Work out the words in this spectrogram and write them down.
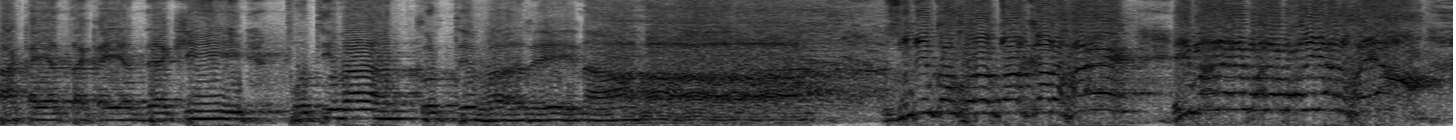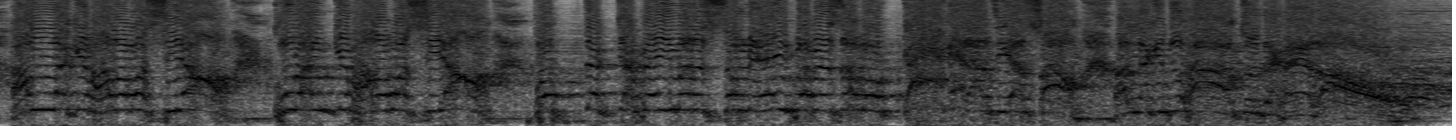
তাকায়া তাকায়া দেখে প্রতিবাদ করতে পারে না। যদি কখনো দরকার হয়, ইমানের বলে বলিয়ান হইয়া, আল্লাহকে ভালোবাসিয়া, কোরআনকে ভালোবাসিয়া, প্রত্যেকটা বেঈমানের সামনে এইভাবে যাব, কাকে রাজি আসা আল্লাহ কিন্তু হাত দেখায় দাও।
